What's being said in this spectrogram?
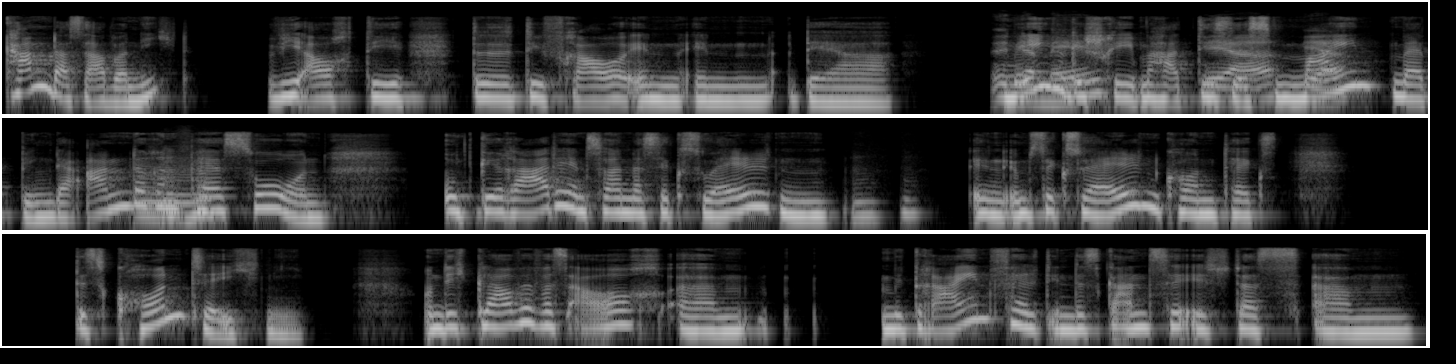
kann das aber nicht, wie auch die, die, die Frau in, in der in Mail, Mail, geschrieben hat, dieses ja, Mindmapping der anderen mhm. Person. Und gerade in so einer sexuellen, mhm. in, im sexuellen Kontext das konnte ich nie. Und ich glaube, was auch ähm, mit reinfällt in das Ganze, ist, dass ähm,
